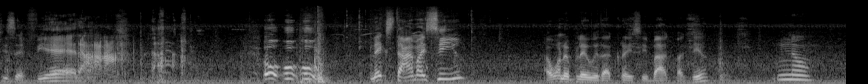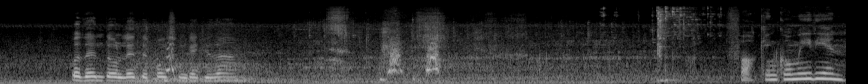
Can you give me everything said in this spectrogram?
she's a fiera. oh, oh, oh. Next time I see you, I want to play with that crazy backpack, deal? No. Well, then don't let the poison get you down. fucking comedian.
